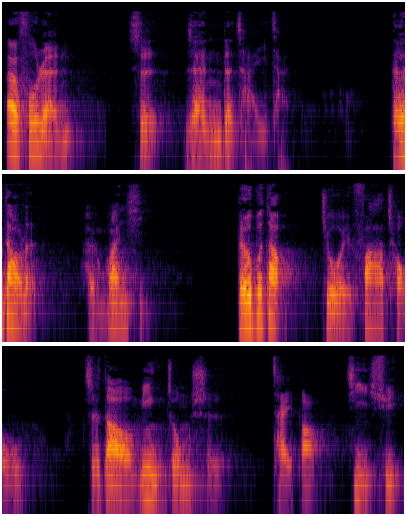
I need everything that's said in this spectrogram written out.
二夫人是。人的财产得到了很欢喜，得不到就会发愁，直到命中时，财宝继续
